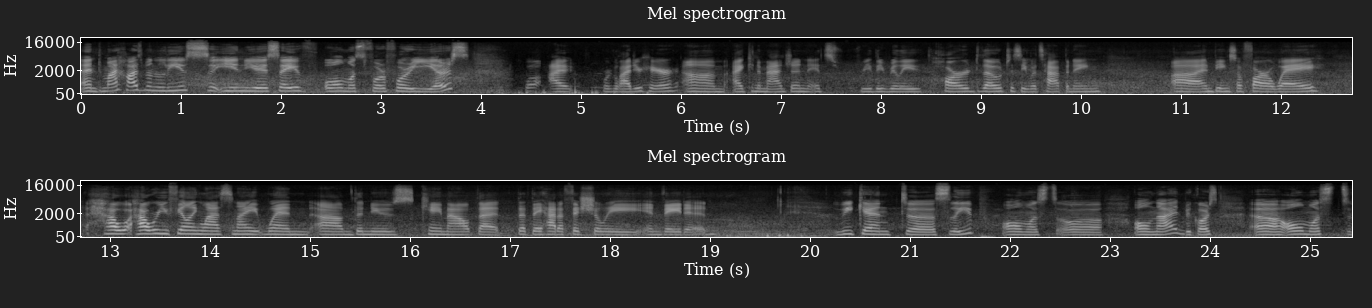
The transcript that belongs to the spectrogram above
And my husband lives in USA almost for four years. Well, I we're glad you're here. Um, I can imagine it's really, really hard though to see what's happening uh, and being so far away. How how were you feeling last night when um, the news came out that that they had officially invaded? We can't uh, sleep almost uh, all night because uh, almost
